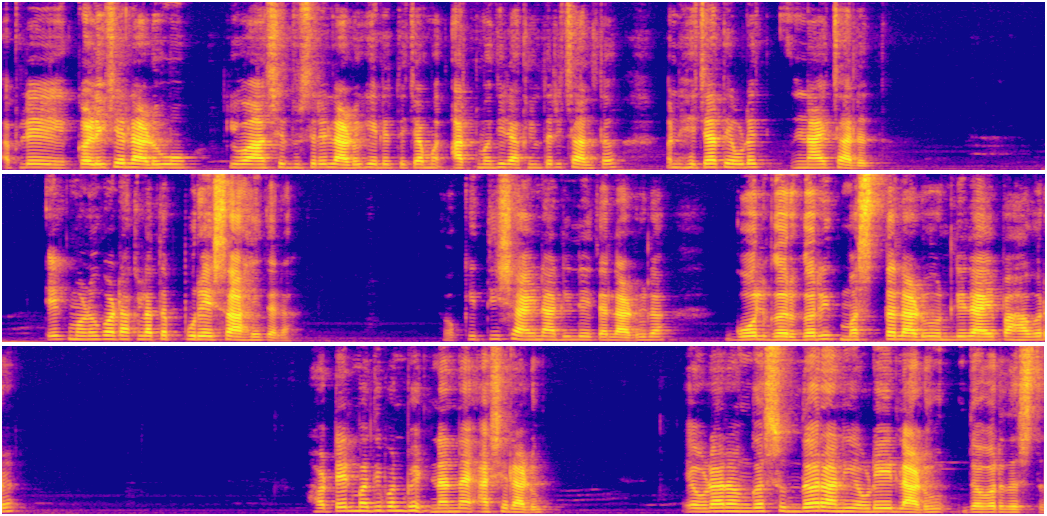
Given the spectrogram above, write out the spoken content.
आपले कळीचे लाडू किंवा असे दुसरे लाडू गेले त्याच्या आतमध्ये टाकले तरी चालतं. पण ह्याच्यात एवढे नाही चालत. एक मनुका टाकला तर पुरेसा आहे त्याला. हो, किती शाईन आलेली आहे त्या लाडूला. गोल गरगरीत मस्त लाडू आणलेले आहे पहावर. हॉटेलमध्ये पण भेटणार नाही असे लाडू. एवढा रंग सुंदर आणि एवढे लाडू जबरदस्त.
